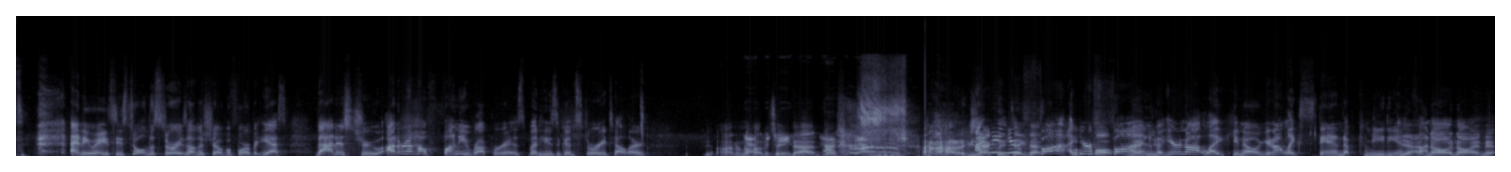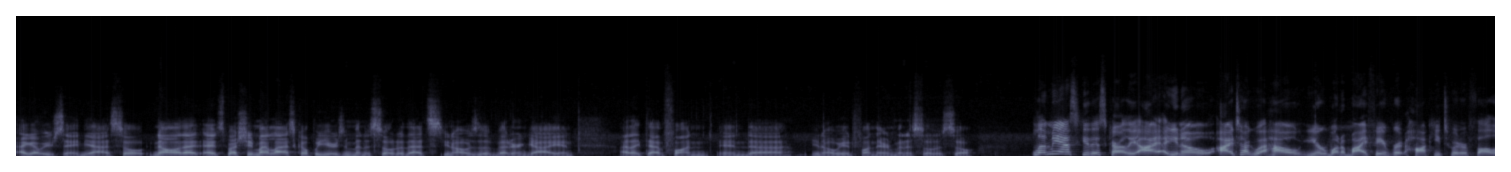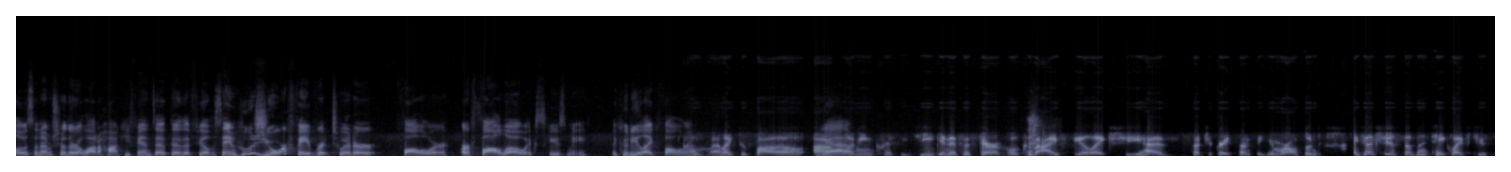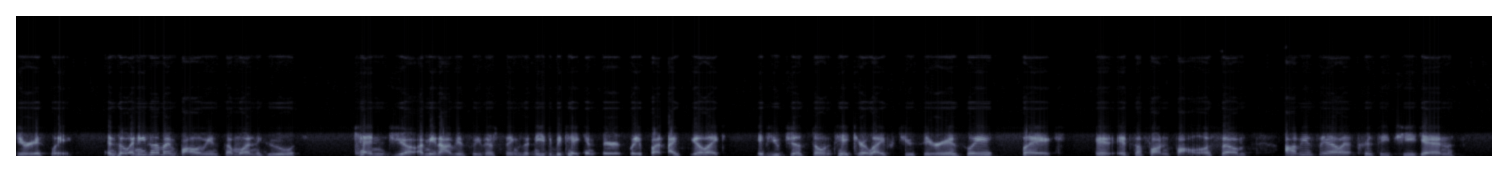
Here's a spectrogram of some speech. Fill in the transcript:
He- Anyways, he's told the stories on the show before, but yes, that is true. I don't know how funny Rupper is, but he's a good storyteller. Yeah, I don't know Yeah, how to take Jason that, but I don't know how to exactly I mean, you're take that. fun. You're Oh, fun, thank but you. you're not like you know, you're not like stand-up comedian. Yeah, funny. no, no, I, I got what you're saying. Yeah, so no, that especially my last couple of years in Minnesota, that's you know I was a veteran guy and I like to have fun, and uh, you know we had fun there in Minnesota. So Let me ask you this, Carly. I, you know, I talk about how you're one of my favorite hockey Twitter follows, and I'm sure there are a lot of hockey fans out there that feel the same. Who's your favorite Twitter follower or follow? Excuse me. Like, who do you like following? Oh, I like to follow. Uh, Yeah. Well, I mean, Chrissy Teigen is hysterical because I feel like she has such a great sense of humor. Also, I feel like she just doesn't take life too seriously. And so, anytime I'm following someone who can joke, I mean, obviously there's things that need to be taken seriously, but I feel like if you just don't take your life too seriously, like it, it's a fun follow. So obviously, I like Chrissy Teigen.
